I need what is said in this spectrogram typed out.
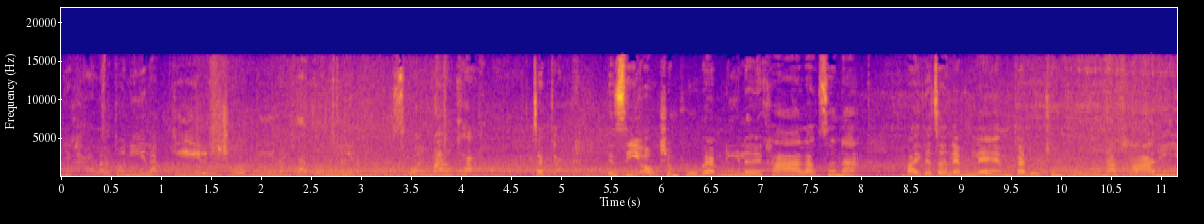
นี่ค่ะแล้วตัวนี้ลัคกี้หรือโชคดีนะคะ ตัวนี้สวยมากค่ะ จะเป็นสีออกชมพูแบบนี้เลยค่ะ ลักษณะใบก็จะแหลมๆกระดูกชมพูนะคะนี่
